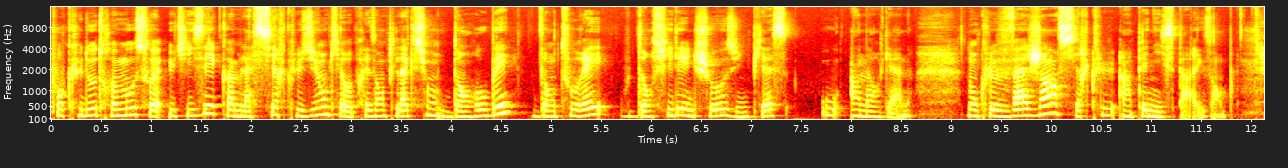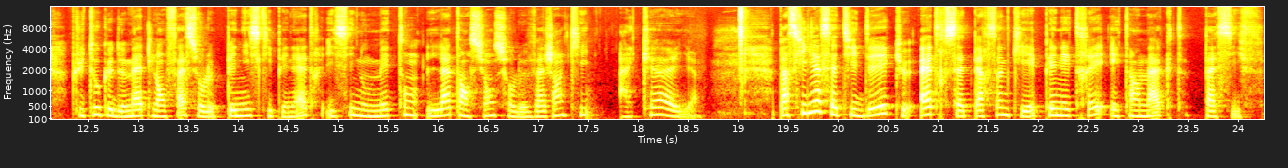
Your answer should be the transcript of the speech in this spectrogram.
pour que d'autres mots soient utilisés comme la circlusion qui représente l'action d'enrober, d'entourer ou d'enfiler une chose, une pièce ou un organe. Donc le vagin circule un pénis par exemple. Plutôt que de mettre l'emphase sur le pénis qui pénètre, ici nous mettons l'attention sur le vagin qui accueille. Parce qu'il y a cette idée que être cette personne qui est pénétrée est un acte passif.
